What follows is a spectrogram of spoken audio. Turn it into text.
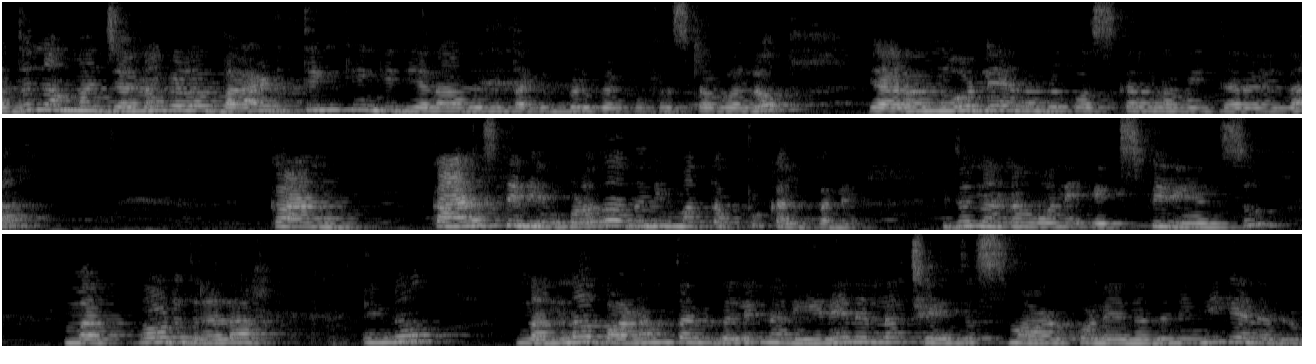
ಅದು ನಮ್ಮ ಜನಗಳ ಬ್ಯಾಡ್ ಥಿಂಕಿಂಗ್ ಇದೆಯಲ್ಲ, ಅದನ್ನು ತೆಗೆದುಬಿಡ್ಬೇಕು ಫಸ್ಟ್ ಆಫ್ ಆಲು ಯಾರೋ ನೋಡಲಿ ಅನ್ನೋದಕ್ಕೋಸ್ಕರ ನಾವು ಈ ಥರ ಎಲ್ಲ ಕಾಣ್ ಕಾಣಿಸ್ತೀವಿ ಅನ್ಕೊಳ್ಳೋದು, ಅದು ನಿಮ್ಮ ತಪ್ಪು ಕಲ್ಪನೆ. ಇದು ನನ್ನ ಓನ್ ಎಕ್ಸ್ಪೀರಿಯನ್ಸು ಮತ್ತು ನೋಡಿದ್ರಲ್ಲ, ಇನ್ನು ನನ್ನ ಬಾಣಂತನದಲ್ಲಿ ನಾನು ಏನೇನೆಲ್ಲ ಚೇಂಜಸ್ ಮಾಡ್ಕೊಂಡೆ ಅನ್ನೋದು ನಿಮಗೇನಾದರೂ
